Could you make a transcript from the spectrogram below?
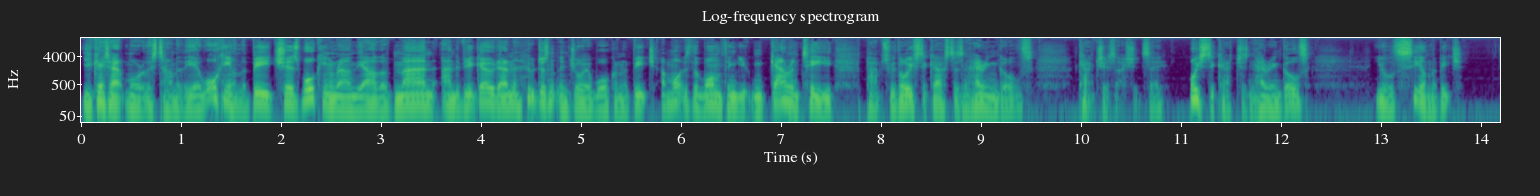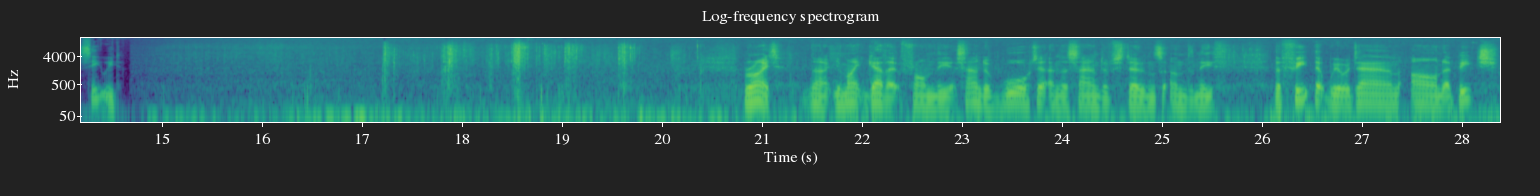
You get out more at this time of the year, walking on the beaches, walking around the Isle of Man, and if you go down, who doesn't enjoy a walk on the beach? And what is the one thing you can guarantee, perhaps with oyster casters and herring gulls, catches, I should say, oyster catchers and herring gulls, you will see on the beach seaweed. Right. Now, you might gather from the sound of water and the sound of stones underneath the feet that we were down on a beach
